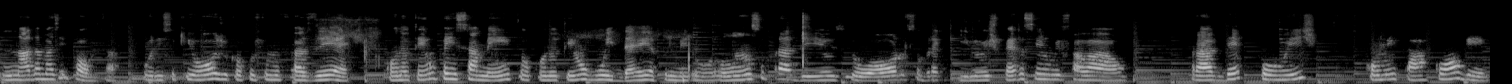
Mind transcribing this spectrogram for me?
nada mais importa. Por isso que hoje o que eu costumo fazer é, quando eu tenho um pensamento, quando eu tenho alguma ideia, primeiro eu lanço para Deus, eu oro sobre aquilo, eu espero o Senhor me falar algo, para depois comentar com alguém.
